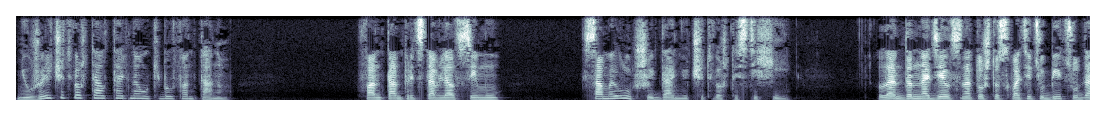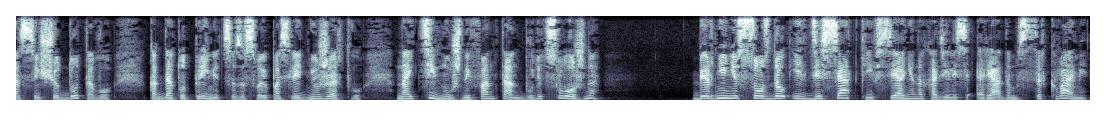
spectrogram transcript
Неужели четвертый алтарь науки был фонтаном? Фонтан представлялся ему самой лучшей данью четвертой стихии. Лэндон надеялся на то, что схватить убийцу удастся еще до того, когда тот примется за свою последнюю жертву. Найти нужный фонтан будет сложно. Бернини создал их десятки, и все они находились рядом с церквами.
